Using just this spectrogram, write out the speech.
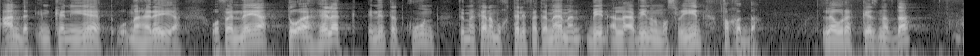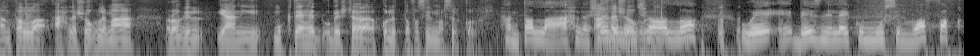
عندك إمكانيات ومهاريه وفنية تؤهلك إن أنت تكون في مكانة مختلفة تماما بين اللاعبين المصريين. فقط ده. لو ركزنا في ده هنطلع أحلى شغل مع راجل يعني مجتهد وبيشتغل على كل التفاصيل مارسيل كولر هنطلع أحلى شغل, أحلى إن شغل شاء ده. الله وبإذن الله يكون موسم موفق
